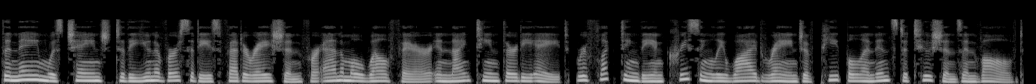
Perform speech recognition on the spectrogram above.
The name was changed to the university's Federation for Animal Welfare in 1938, reflecting the increasingly wide range of people and institutions involved.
